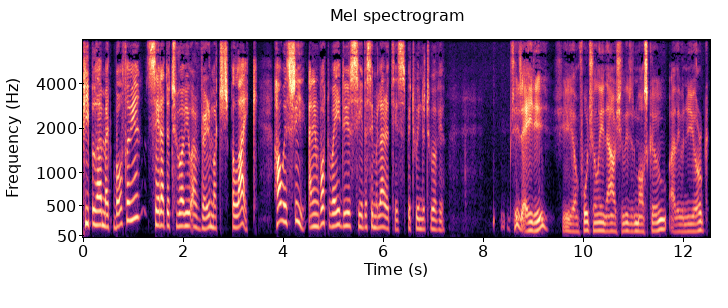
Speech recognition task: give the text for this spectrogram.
People who have met both of you say that the two of you are very much alike. How is she, and in what way do you see the similarities between the two of you? She's 80. She unfortunately now she lives in Moscow. I live in New York,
